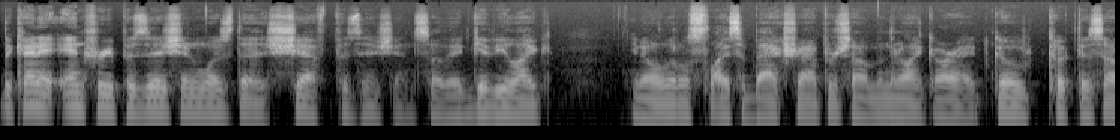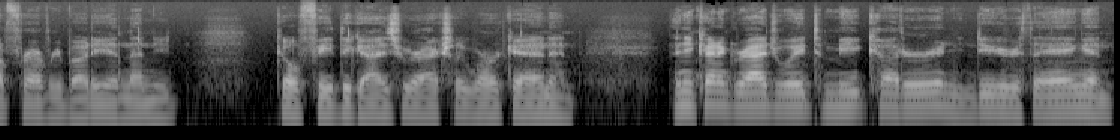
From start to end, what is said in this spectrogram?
the kind of entry position was the chef position. So they'd give you like, you know, a little slice of backstrap or something. And they're like, all right, go cook this up for everybody. And then you go feed the guys who are actually working. And then you kind of graduate to meat cutter and you do your thing. And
